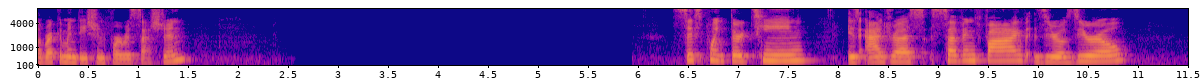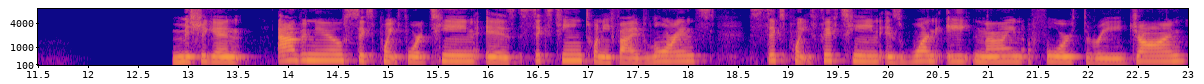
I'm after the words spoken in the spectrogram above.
a recommendation for recession. Six point thirteen is address seven five zero zero Michigan Avenue. 6.14 is 1625 Lawrence. 6.15 is 18943 John.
